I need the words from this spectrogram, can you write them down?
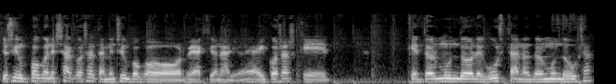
Yo soy un poco en esa cosa, también soy un poco reaccionario. ¿eh? Hay cosas que, que todo el mundo le gusta, no todo el mundo usa,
